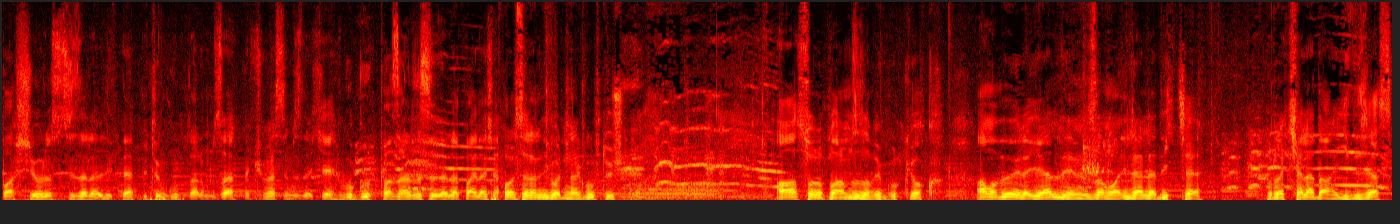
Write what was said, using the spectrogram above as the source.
başlıyoruz sizlerle birlikte bütün gruplarımıza ve kümesimizdeki bu grup pazarını sizlerle paylaşalım. Porselen ligorinler grup düşmüyor. Ağız soruplarımızda da bir gurk yok. Ama böyle geldiğimiz zaman ilerledikçe burada kele dahi gideceğiz.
